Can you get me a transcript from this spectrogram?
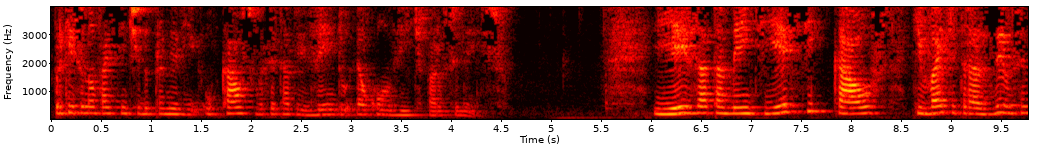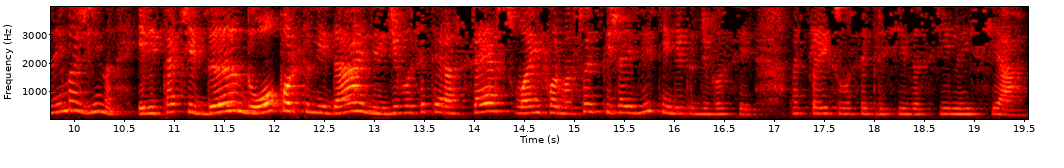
porque isso não faz sentido para minha vida. O caos que você está vivendo é o convite para o silêncio. E é exatamente esse caos que vai te trazer, você nem imagina, ele está te dando oportunidades de você ter acesso a informações que já existem dentro de você. Mas para isso você precisa silenciar.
